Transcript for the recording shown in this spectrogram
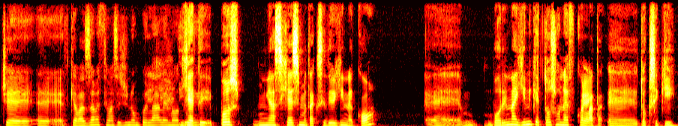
Και ε, ε, διαβάζαμε, θυμάσαι εκείνο που έλεγε ότι. Γιατί πώς μια σχέση μεταξύ δύο γυναικών ε, μπορεί να γίνει και τόσο εύκολα ε, τοξική.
